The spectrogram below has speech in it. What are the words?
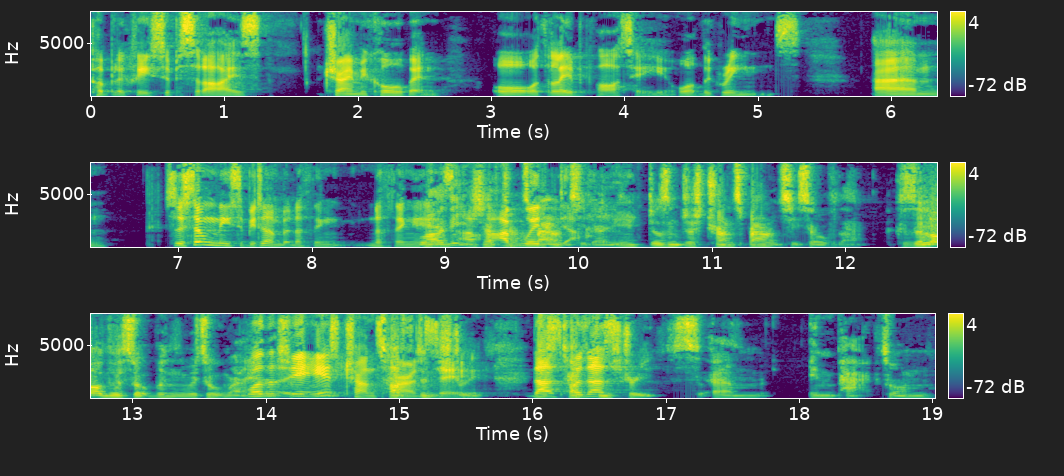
publicly subsidise Jeremy Corbyn or the Labour Party or the Greens. Um, so something needs to be done, but nothing nothing Well, I think you should have I transparency, don't you? Doesn't just transparency solve that? Because a lot of the sort of things we're talking about Well, here it is like transparency. Tufton Street. That's- Tufton that's- Street's um, impact on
